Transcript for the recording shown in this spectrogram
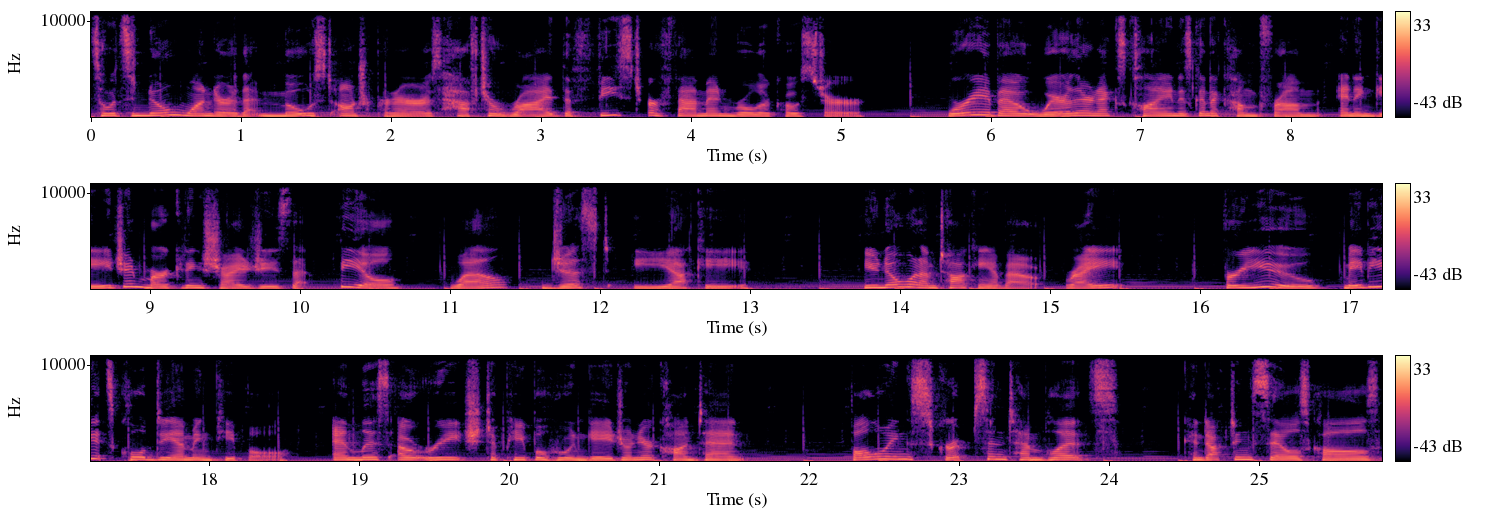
So it's no wonder that most entrepreneurs have to ride the feast or famine roller coaster worry about where their next client is going to come from, and engage in marketing strategies that feel, well, just yucky. You know what I'm talking about, right? For you, maybe it's cold DMing people, endless outreach to people who engage on your content, following scripts and templates, conducting sales calls.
